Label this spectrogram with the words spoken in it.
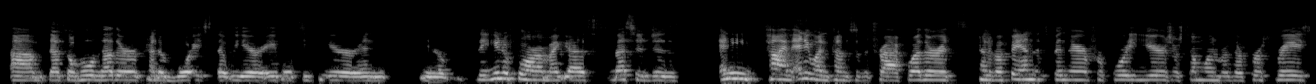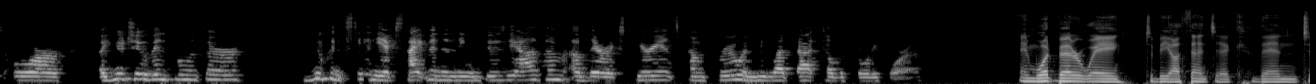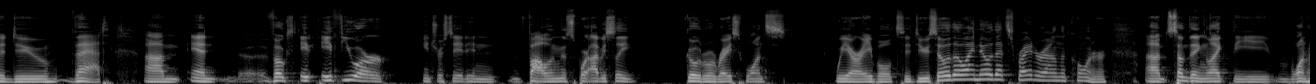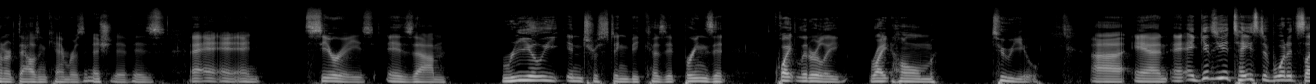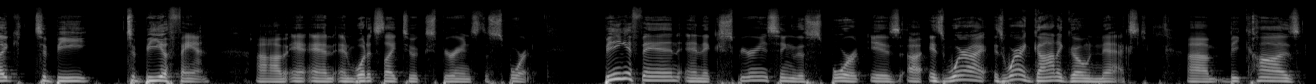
um, that's a whole nother kind of voice that we are able to hear. And, you know, the uniform, I guess, message is anytime anyone comes to the track, whether it's kind of a fan that's been there for 40 years or someone for their first race or a YouTube influencer, you can see the excitement and the enthusiasm of their experience come through, and we let that tell the story for us. And what better way to be authentic than to do that? Um, and uh, folks, if, if you are interested in following the sport, obviously go to a race once we are able to do so, though I know that's right around the corner. Um, something like the 100,000 cameras initiative is and, and series is um, really interesting because it brings it quite literally right home to you, uh, and, it gives you a taste of what it's like to be to be a fan, um, and, and and what it's like to experience the sport. Being a fan and experiencing the sport is uh, is where I is where I gotta go next, um, because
